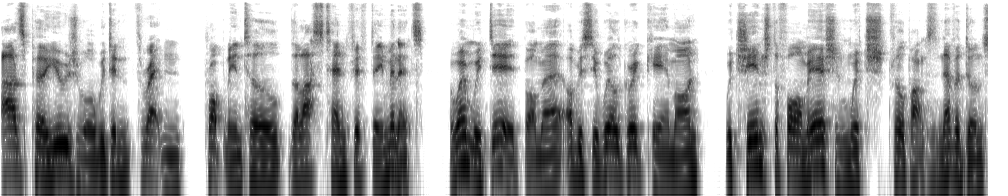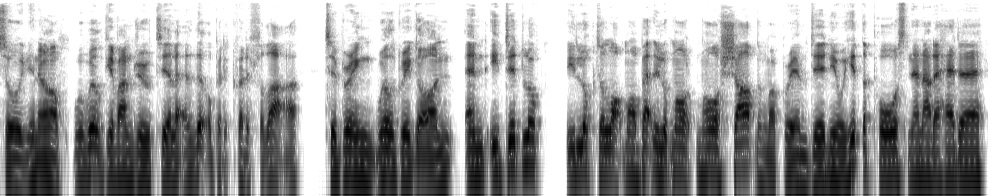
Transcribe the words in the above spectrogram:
as per usual, we didn't threaten properly until the last 10, 15 minutes. And when we did, Bomber, obviously Will Grigg came on. We changed the formation, which Phil Parks has never done. So, you know, we will give Andrew Taylor a little bit of credit for that to bring Will Grigg on. And he did look, he looked a lot more better. He looked more, more sharp than what Graham did. You know, he hit the post and then had a header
